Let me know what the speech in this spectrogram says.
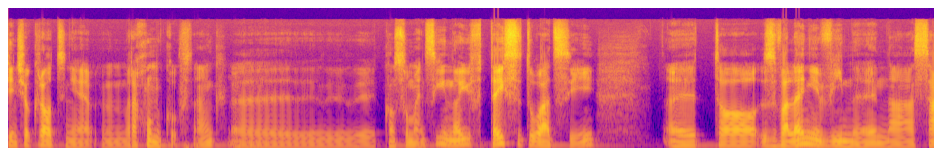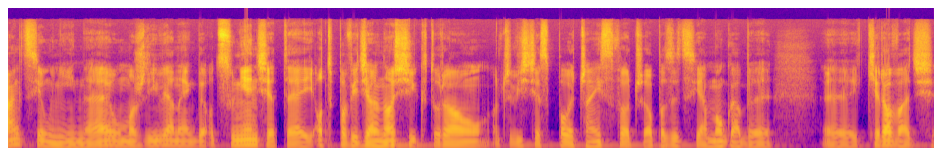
pięciokrotnie rachunków tak, e, konsumenckich. No i w tej sytuacji e, to zwalenie winy na sankcje unijne umożliwia no jakby odsunięcie tej odpowiedzialności, którą oczywiście społeczeństwo czy opozycja mogłaby e, kierować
